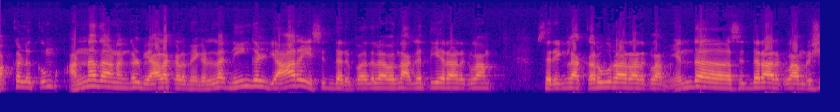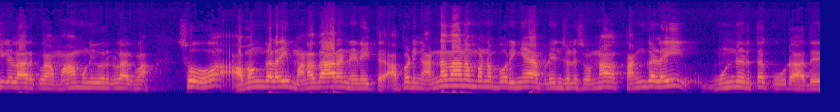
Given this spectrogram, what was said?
மக்களுக்கும் அன்னதானங்கள் வியாழக்கிழமைகளில் நீங்கள் யாரை சித்தர்? இப்போ அதில் வந்து அகத்தியராக இருக்கலாம் சரிங்களா? கருவூராராக இருக்கலாம் எந்த சித்தராக இருக்கலாம் ரிஷிகளாக இருக்கலாம் மாமுனிவர்களாக இருக்கலாம். ஸோ அவங்களை மனதார நினைத்து அப்போ நீங்கள் அன்னதானம் பண்ண போகிறீங்க அப்படின்னு சொல்லி சொன்னால் தங்களை முன்னிறுத்தக்கூடாது.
